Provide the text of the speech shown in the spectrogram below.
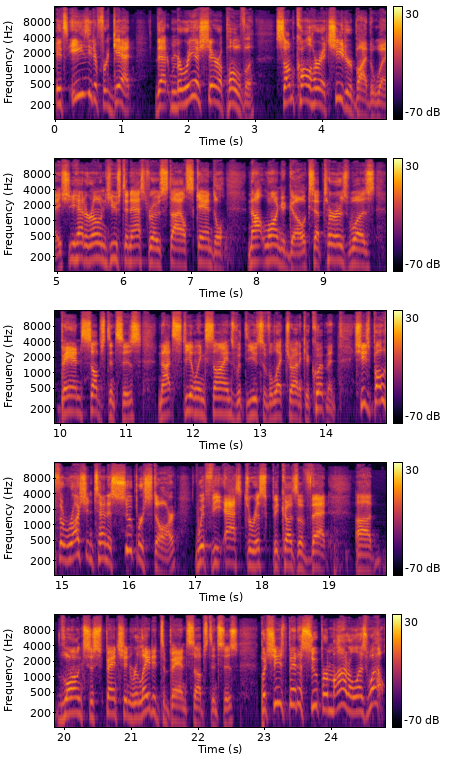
It's easy to forget that Maria Sharapova – some call her a cheater, by the way. She had her own Houston Astros style scandal not long ago, except hers was banned substances, not stealing signs with the use of electronic equipment. She's both a Russian tennis superstar, with the asterisk because of that uh, long suspension related to banned substances, but she's been a supermodel as well.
